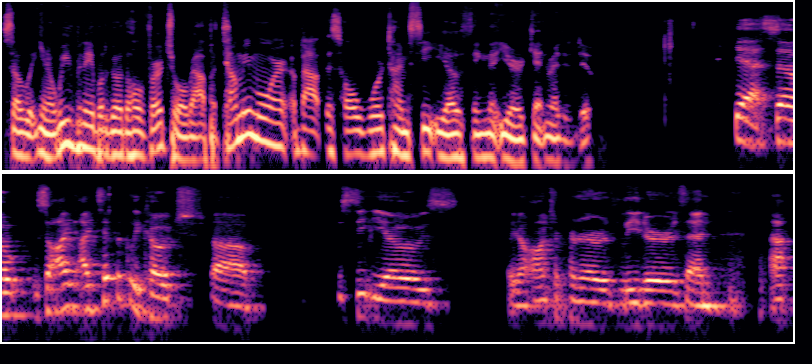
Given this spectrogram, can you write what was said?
so you know we've been able to go the whole virtual route. But tell me more about this whole wartime CEO thing that you're getting ready to do. Yeah, so so I, I typically coach uh, CEOs, you know, entrepreneurs, leaders, and uh,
